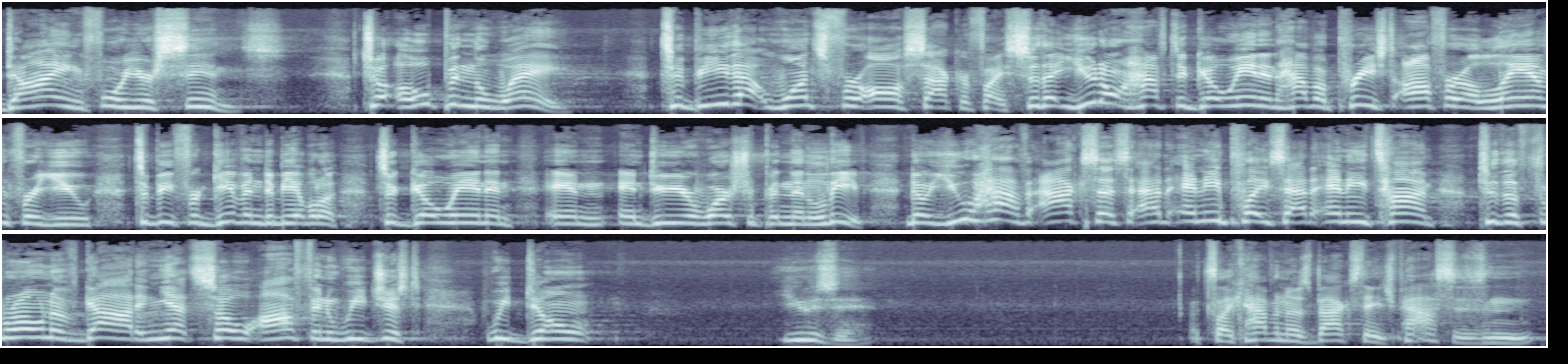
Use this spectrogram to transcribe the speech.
dying for your sins, to open the way, to be that once for all sacrifice, so that you don't have to go in and have a priest offer a lamb for you to be forgiven, to be able to, to go in and, and, and do your worship and then leave. No, you have access at any place, at any time to the throne of God, and yet so often we just, we don't use it. It's like having those backstage passes and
